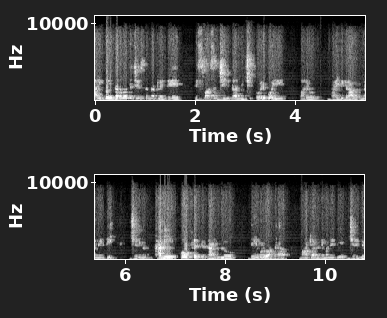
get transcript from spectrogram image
అయిపోయిన తర్వాత చేస్తున్నట్లయితే విశ్వాస జీవితాన్ని నుంచి కోల్పోయి వారు బయటికి రావడం అనేది జరిగి కానీ పర్ఫెక్ట్ టైంలో దేవుడు అక్కడ మాట్లాడటం అనేది జరిగి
